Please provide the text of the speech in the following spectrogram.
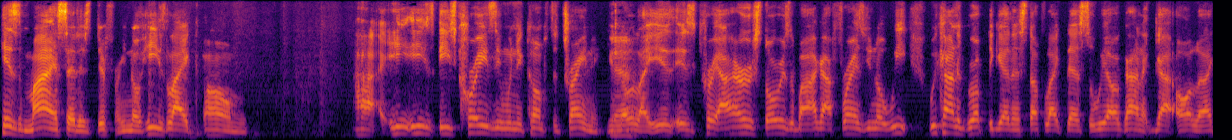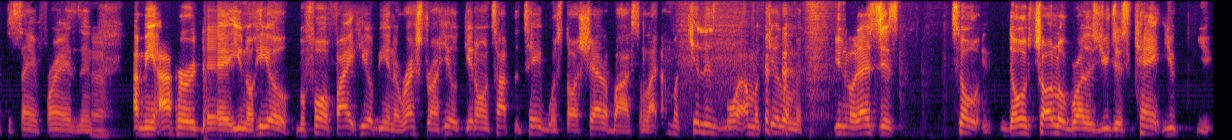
his mindset is different. You know, he's like um. Uh, he, he's he's crazy when it comes to training, you Yeah. know. Like it, it's crazy. I heard stories about. I got friends, you know. We we kind of grew up together and stuff like that, so we all kind of got all like the same friends. And Yeah. I mean, I heard that you know he'll before a fight he'll be in a restaurant, he'll get on top of the table and start shadowboxing. Like I'm gonna kill this boy, I'm gonna kill him. you know, that's just so those Charlo brothers, you just can't you you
